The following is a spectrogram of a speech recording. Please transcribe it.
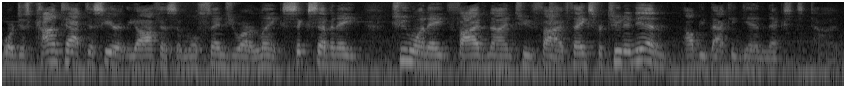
or just contact us here at the office and we'll send you our link 678 218 5925. Thanks for tuning in. I'll be back again next time.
